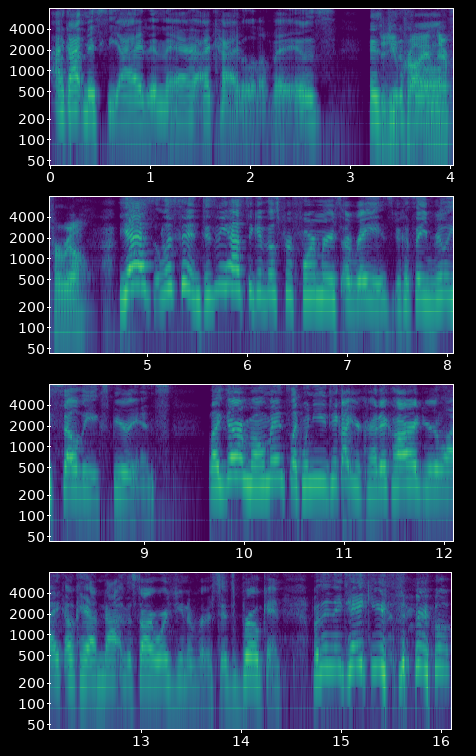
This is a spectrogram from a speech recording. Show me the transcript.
I got misty eyed in there. I cried a little bit. It was. Was Did you cry in there for real? Yes, listen, Disney has to give those performers a raise because they really sell the experience. Like there are moments like when you take out your credit card, you're like, okay, I'm not in the Star Wars universe. It's broken. But then they take you through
